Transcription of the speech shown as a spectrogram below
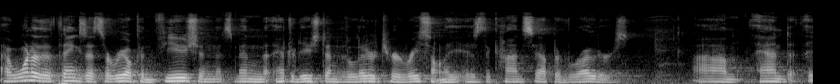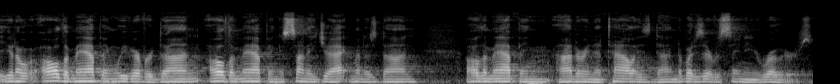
Uh, one of the things that's a real confusion that's been introduced into the literature recently is the concept of rotors. Um, and, you know, all the mapping we've ever done, all the mapping Sonny Jackman has done, all the mapping Andre Natale's done, nobody's ever seen any rotors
